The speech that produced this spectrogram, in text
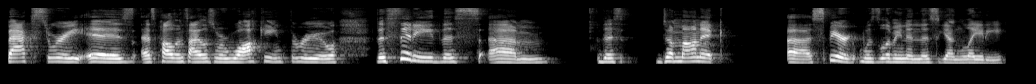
backstory is as Paul and Silas were walking through the city, this um, this demonic uh, spirit was living in this young lady.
